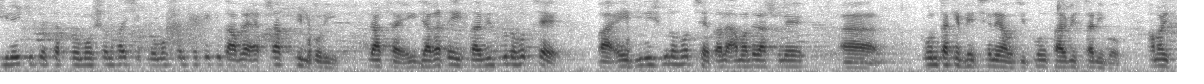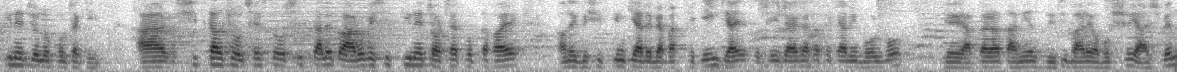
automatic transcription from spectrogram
ঘিরেই কিন্তু একটা প্রমোশন হয়। সেই প্রমোশন থেকে কিন্তু আমরা অ্যাট্রাক্ট ফিল করি আচ্ছা এই জায়গাতে এই সার্ভিসগুলো হচ্ছে বা এই জিনিসগুলো হচ্ছে, তাহলে আমাদের আসলে কোনটাকে বেছে নেওয়া উচিত? কোন সার্ভিসটা নিব? আমার স্কিনের জন্য কোনটা কি? আর শীতকাল চলছে, তো শীতকালে তো আরও বেশি স্কিনের চর্চা করতে হয়। অনেক বেশি স্কিন কেয়ারের ব্যাপার থেকেই যায়। তো সেই জায়গাটা থেকে আমি বলব যে আপনারা তানিয়াস বিউটি বারে অবশ্যই আসবেন।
